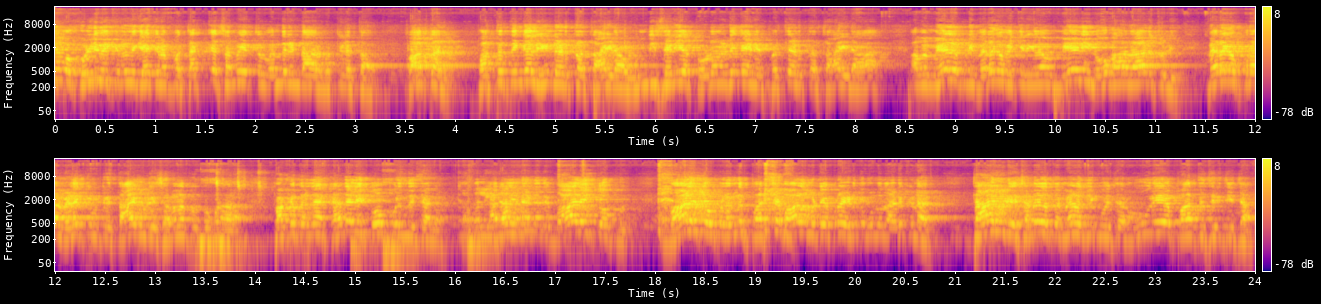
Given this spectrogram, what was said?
இப்ப கொல்லி வைக்கிறதுன்னு கேட்கிறப்ப தக்க சமயத்தில் வந்து ரெண்டாறு பட்டினத்தார் பார்த்தாரு பத்து திங்கள் ஈண்டெடுத்த தாய்டா உந்தி சரியா தொடர்ந்துங்க என்னை பெத்தெடுத்த தாய்டா. அவன் மேல இப்படி விறக வைக்கிறீங்களா அவன் மேனி நோகாதான்னு சொல்லி விறக புறா விளக்கி விட்டு தாயுடைய சடலத்தை தூக்குனாரா பக்கத்துல தான் கடலி தோப்பு இருந்துச்சாங்க. என்னது வாழை தோப்பு வாழை தோப்புல இருந்து பச்சை வாழை மட்டையை அப்புறம் எடுத்து கொண்டு வந்து அடுக்குனார். தாயுடைய சடலத்தை மேல தூக்கி வச்சார். ஊரே பார்த்து சிரிச்சிச்சான்.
